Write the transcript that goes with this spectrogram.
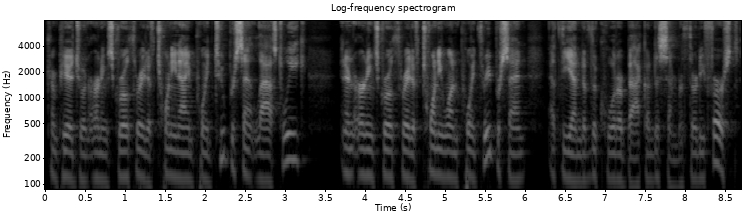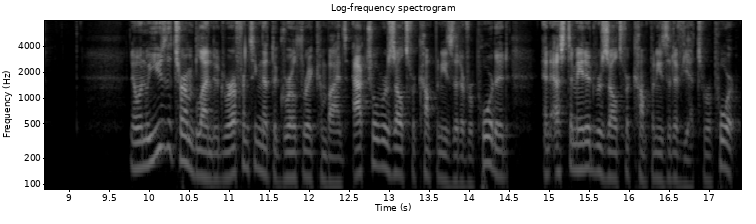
compared to an earnings growth rate of 29.2% last week and an earnings growth rate of 21.3% at the end of the quarter back on December 31st. Now, when we use the term blended, we're referencing that the growth rate combines actual results for companies that have reported and estimated results for companies that have yet to report.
